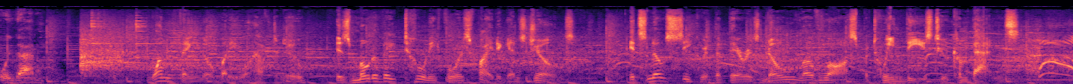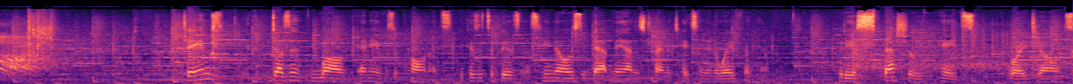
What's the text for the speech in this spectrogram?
we got him. One thing nobody will have to do is motivate Toney for his fight against Jones. It's no secret that there is no love lost between these two combatants. James doesn't love any of his opponents because it's a business. He knows that that man is trying to take something away from him. But he especially hates Roy Jones.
